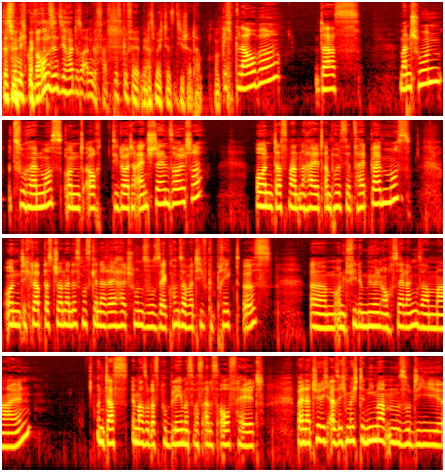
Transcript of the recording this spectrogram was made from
Das finde ich gut. Warum sind Sie heute so angefasst? Das gefällt mir. Ja. Das möchte ich jetzt T-Shirt haben. Okay. Ich glaube, dass man schon zuhören muss und auch die Leute einstellen sollte und dass man halt am Puls der Zeit bleiben muss. Und ich glaube, dass Journalismus generell halt schon so sehr konservativ geprägt ist ähm, und viele Mühlen auch sehr langsam malen. Und das immer so das Problem ist, was alles aufhält. Weil natürlich, also ich möchte niemandem so die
